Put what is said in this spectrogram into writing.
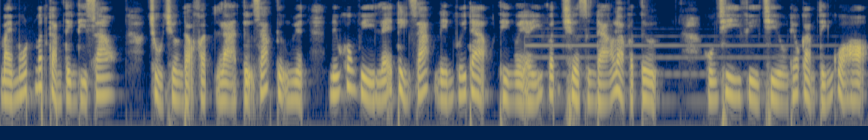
mai mốt mất cảm tình thì sao? Chủ trương đạo Phật là tự giác tự nguyện, nếu không vì lẽ tỉnh giác đến với đạo thì người ấy vẫn chưa xứng đáng là Phật tử. Huống chi vì chiều theo cảm tính của họ,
